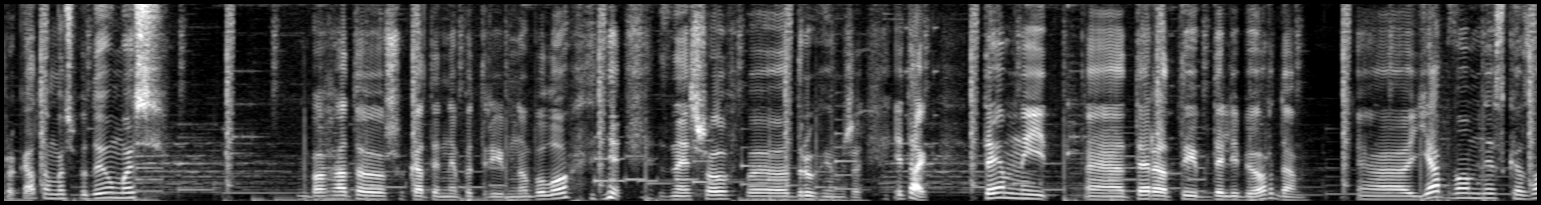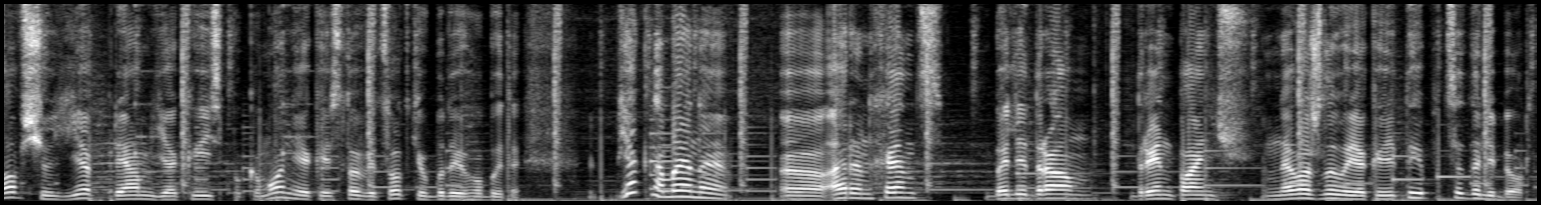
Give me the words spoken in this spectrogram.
прокатимось, подивимось. Багато шукати не потрібно було. Знайшов е, другим же. І так, темний е, тератип Деліберда. Е, я б вам не сказав, що є прям якийсь покемон, який 100% буде його бити. Як на мене, Iron Hands, Belly Drum, Drain Punch, неважливо який тип, це Деліберд.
